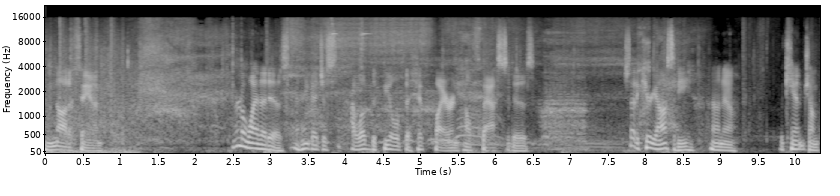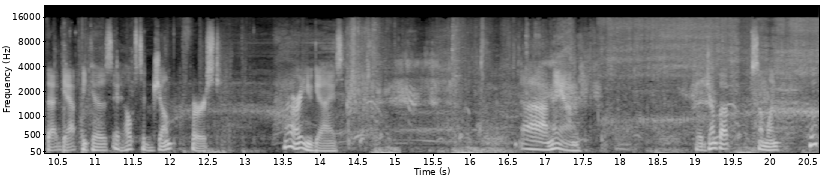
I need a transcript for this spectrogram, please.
not a fan. I don't know why that is. I think I just, I love the feel of the hip fire and how fast it is. Just out of curiosity, oh no, we can't jump that gap because it helps to jump first. Where are you guys? Ah, man. Okay, jump up, someone. Whoop.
